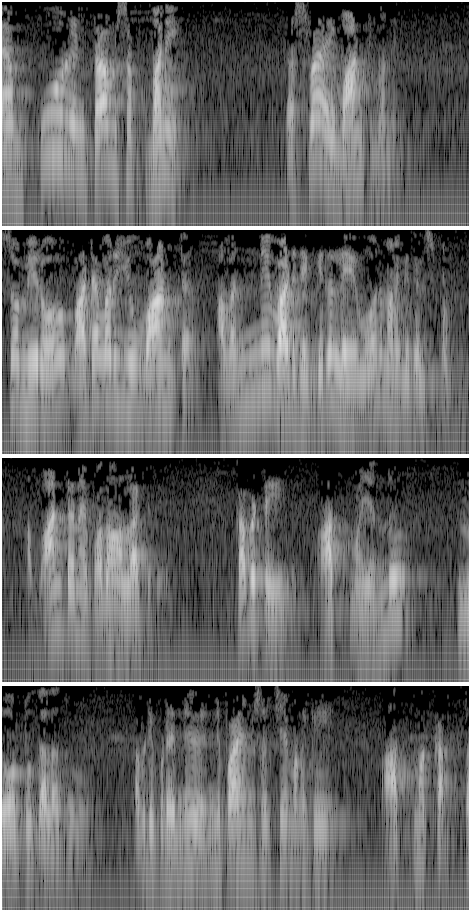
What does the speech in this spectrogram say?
I'm poor in terms of money that's why I want money so మీరు వాట్ ఎవర్ యూ వాంట్ అవన్నీ వాడి దగ్గర లేవు అని మనకి తెలిసిపోతుంది. ఆ వాంట్ అనే పదం అలాంటిది. కాబట్టి ఆత్మయందు లోటు గలదు. కాబట్టి ఇప్పుడు ఎన్ని ఎన్ని పాయింట్స్ వచ్చాయి మనకి? ఆత్మకర్త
